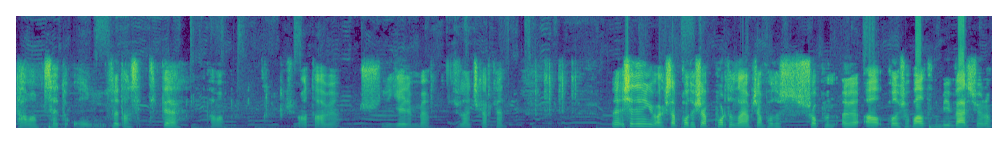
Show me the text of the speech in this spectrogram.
Tamam set ol. Zaten settik de. Tamam. Şunu at abi. Şunu yiyelim be. Şuradan çıkarken. Ee, işte dediğim gibi arkadaşlar Photoshop Portal'dan yapacağım. Photoshop'un e, al, Photoshop altının bir versiyonu.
